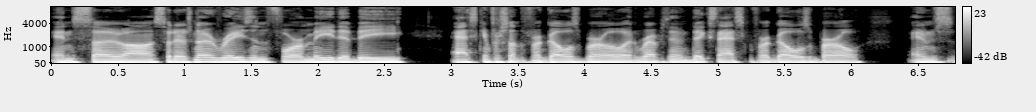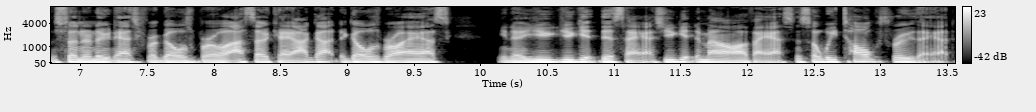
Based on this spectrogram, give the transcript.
And so, uh, so there's no reason for me to be asking for something for Goldsboro and Representative Dixon asking for Goldsboro and Senator Newton asking for Goldsboro. I say, okay, I got the Goldsboro ask. You know, you you get this ask, you get the Olive ask, and so we talk through that,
